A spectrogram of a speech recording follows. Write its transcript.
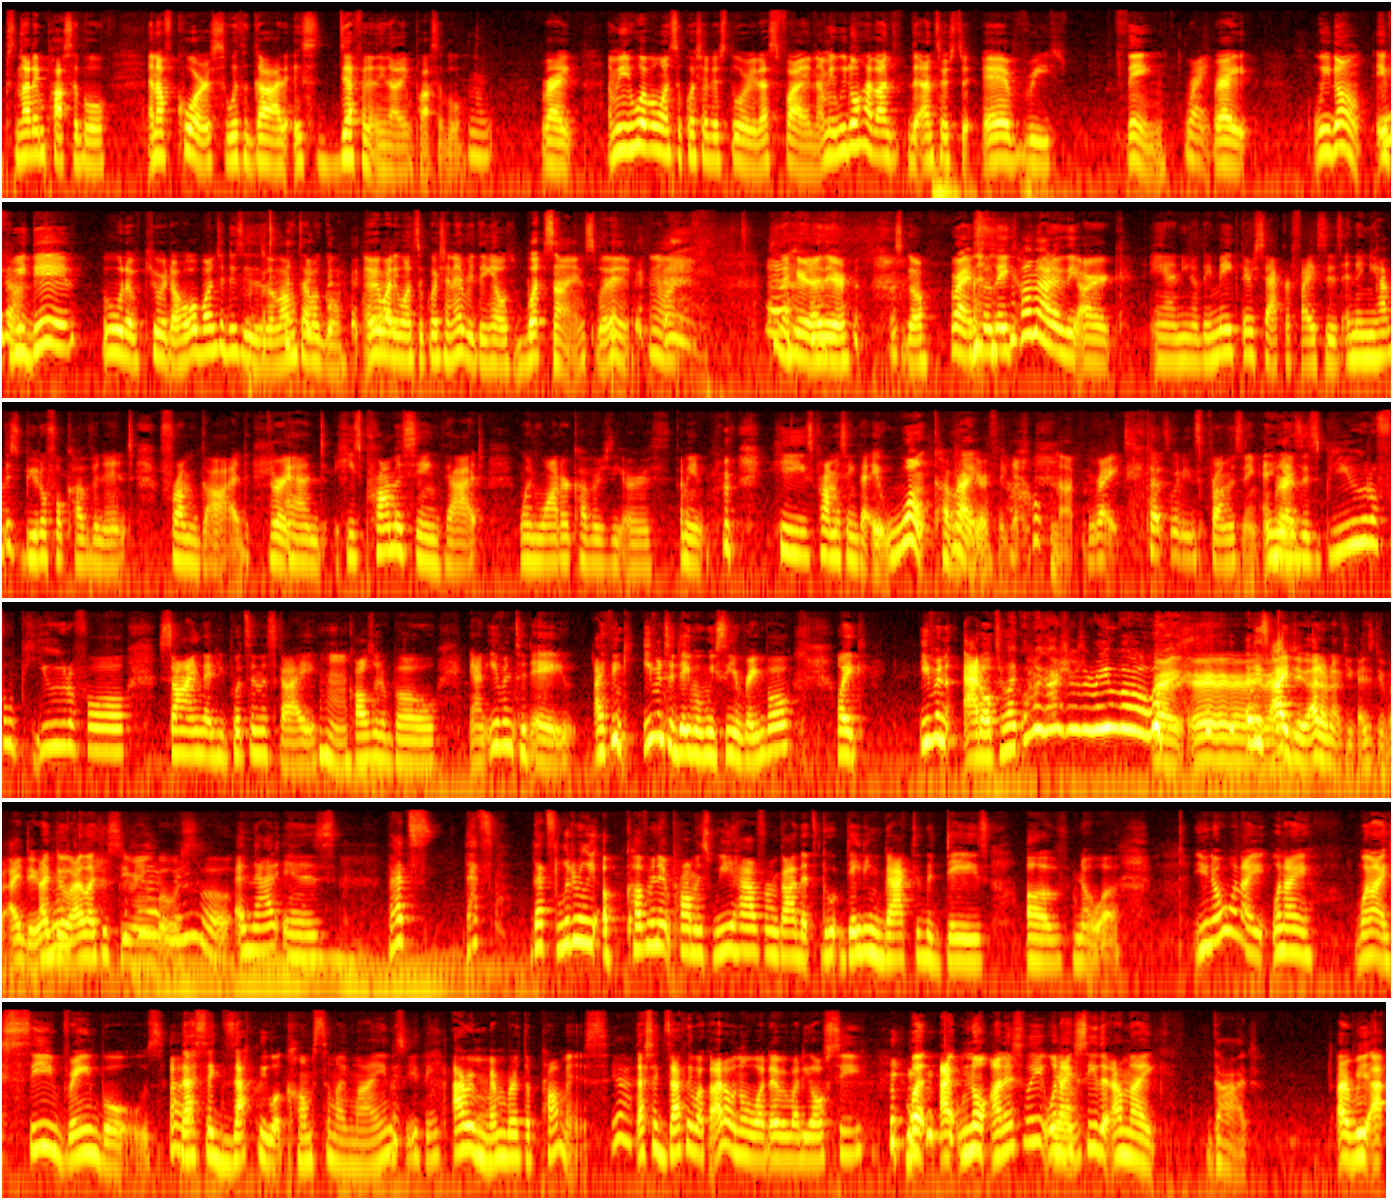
It's not impossible. And of course with god it's definitely not impossible. Right. right? I mean whoever wants to question the story that's fine. I mean we don't have an- the answers to everything. Right. right? We don't. If we, don't. did we would have cured a whole bunch of diseases a long time ago. Everybody wants to question everything else but science but hey, you know not here or there? Let's go. Right. So they come out of the ark and you know they make their sacrifices and then you have this beautiful covenant from god Right. and he's promising that when water covers the earth i mean he's promising that it won't cover Right. the earth again I hope not. Right. That's what he's promising. And he Right. has this beautiful, beautiful sign that he puts in the sky, Mm-hmm. calls it a bow. And even today, I think even today when we see a rainbow, like even adults are like, oh my gosh, there's a rainbow. Right, right, right, right, At least right. I do. I don't know if you guys do, but I do. I I'm do. like, I like to see "Look at that rainbows. rainbow. And that is, that's, that's, that's literally a covenant promise we have from God that's go- dating back to the days of Noah. You know when I when I when I see rainbows, Uh-huh. that's exactly what comes to my mind. That's what you think? I remember the promise. Yeah. That's exactly what I don't know what everybody else see, but I no honestly when I see that I'm like God. I re I,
